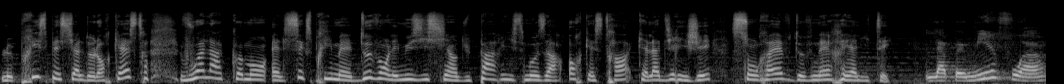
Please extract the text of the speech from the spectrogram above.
le prix spécial de l'orchestre. Voilà comment elle s'exprimait devant les musiciens du Paris Mozart Orchestra qu'elle a dirigé. Son rêve devenait réalité. La première fois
